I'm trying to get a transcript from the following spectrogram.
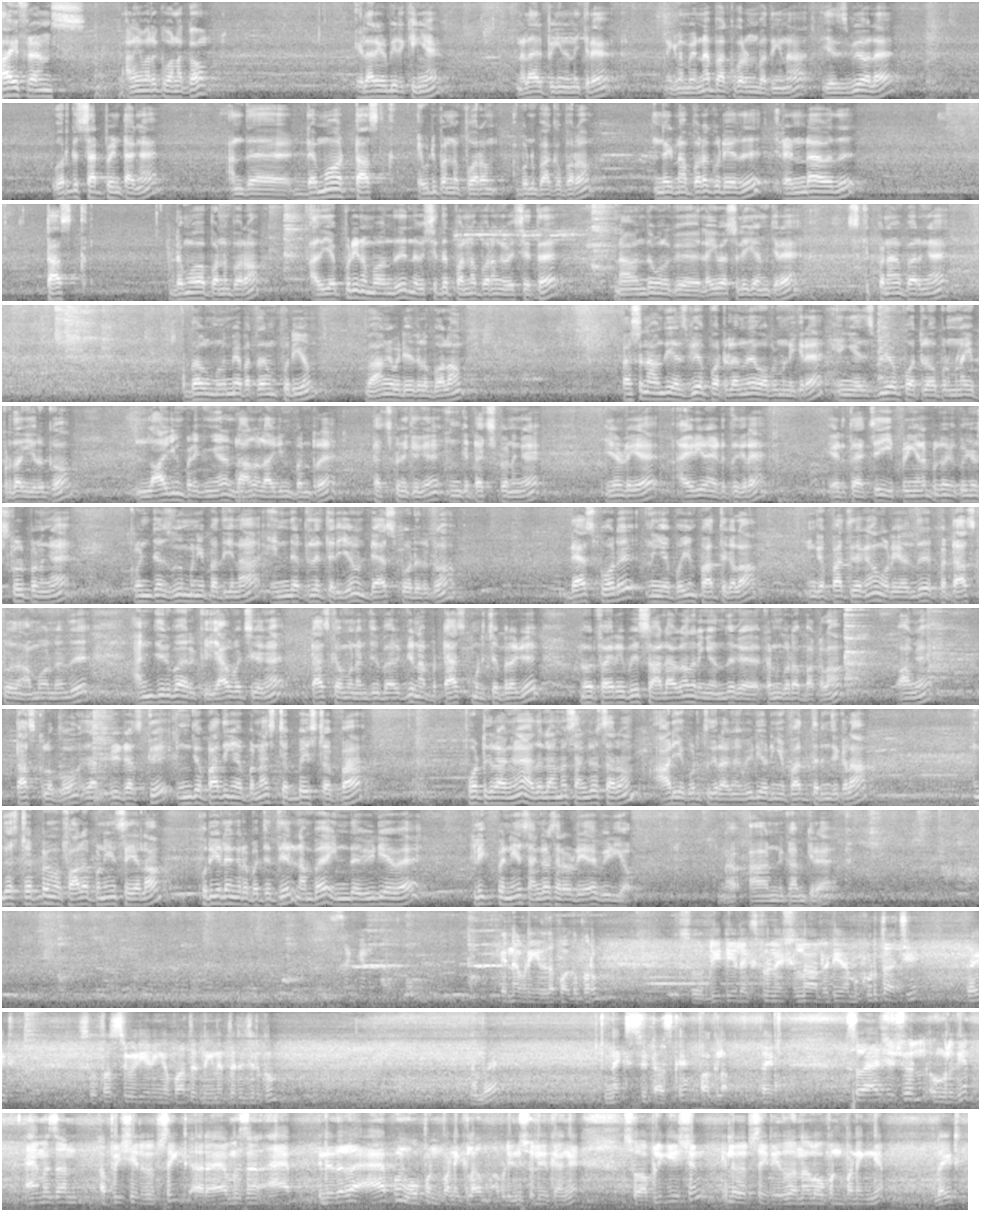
Hi friends அனைவருக்கும் வணக்கம். எல்லோரும் எப்படி இருக்கீங்க? நல்லா இருப்பீங்கன்னு நினைக்கிறேன். இன்றைக்கி நம்ம என்ன பார்க்க போகிறோம்னு பார்த்தீங்கன்னா எஸ்பிஓவில் ஒர்க்கு ஸ்டார்ட் பண்ணிட்டாங்க. அந்த டெமோ டாஸ்க் எப்படி பண்ண போகிறோம் அப்படின்னு பார்க்க போகிறோம் இன்றைக்கி நான் போடக்கூடியது ரெண்டாவது டாஸ்க் டெமோவாக பண்ண போகிறோம் அது எப்படி நம்ம வந்து இந்த விஷயத்த பண்ண போகிறோங்கிற விஷயத்த நான் வந்து உங்களுக்கு லைவாக சொல்லி காமிக்கிறேன். ஸ்கிப் பண்ணாமல் பாருங்கள் அப்போ முழுமையாக பார்த்ததும் புரியும். வாங்க வீடியோக்களை போகலாம் ஃபஸ்ட்டு நான் வந்து எஸ்பிஓ போர்ட்டலேருந்து ஓப்பன் பண்ணிக்கிறேன். நீங்கள் எஸ்பிஓ போர்ட்டல் ஓப்பன் பண்ணால் இப்படி தான் இருக்கும். லாகின் பண்ணிக்கோங்க. நானும் லாகின் பண்ணுறேன் டச் பண்ணிக்கோங்க. இங்கே டச் பண்ணுங்கள் என்னுடைய ஐடியா நான் எடுத்துக்கிறேன். எடுத்தாச்சு. இப்போ நீங்கள் என்ன பண்ணுங்க, கொஞ்சம் ஸ்க்ரோல் பண்ணுங்கள் கொஞ்சம் ஜூம் பண்ணி பார்த்தீங்கன்னா இந்த இடத்துல தெரியும். டேஷ்போர்டு இருக்கும். டேஷ்போர்டு நீங்கள் போய் பார்த்துக்கலாம். இங்கே பார்த்துக்கோங்க உங்களுடைய வந்து இப்போ டாஸ்க் அமௌண்ட் வந்து அஞ்சு ரூபா இருக்குது யாபகம் வச்சுக்கோங்க டாஸ்க் அமௌண்ட் அஞ்சு ரூபா இருக்குது நான் இப்போ டாஸ்க் முடித்த பிறகு இன்னொரு ஃபைவ் ருபீஸ் ஆட் ஆகும். அதை நீங்கள் வந்து கண் பார்க்கலாம். வாங்க டாஸ்க்குள்ளே போவோம். இதான் ஃப்ரீ டாஸ்க்கு இங்கே பார்த்தீங்க அப்படின்னா ஸ்டெப் பை ஸ்டெப்பாக போட்டுக்கிறாங்க. அது இல்லாமல் சங்கர் சாரும் ஆடியோ கொடுத்துக்கிறாங்க. வீடியோ நீங்கள் பார்த்து தெரிஞ்சுக்கலாம். இந்த ஸ்டெப்பை நம்ம ஃபாலோ பண்ணி செய்யலாம். புரியலைங்கிற பட்சத்தில் நம்ம இந்த வீடியோவை கிளிக் பண்ணி சங்கர் சாரோடைய வீடியோ. நான் காமிக்கிறேன். அப்படிங்கிறத பார்க்க போகிறோம் ஸோ டீட்டெயில் எக்ஸ்ப்ளனேஷன்லாம் ஆல்ரெடி நம்ம கொடுத்தாச்சு. ரைட் ஸோ ஃபஸ்ட் வீடியோ நீங்கள் பார்த்துருந்தீங்கன்னா தெரிஞ்சிருக்கும். நம்ம நெக்ஸ்ட் டாஸ்க்கை பார்க்கலாம். ரைட் ஸோ ஆஸ் யூஷுவல் உங்களுக்கு Amazon official website or Amazon app இந்த தடவை ஆப்பும் ஓப்பன் பண்ணிக்கலாம் அப்படின்னு சொல்லியிருக்காங்க. ஸோ அப்ளிகேஷன் இல்லை வெப்சைட் எது வேணாலும் ஓப்பன் பண்ணிக்கங்க. Right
